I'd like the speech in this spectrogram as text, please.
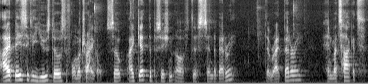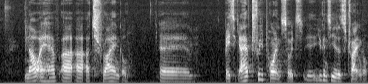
I basically use those to form a triangle. So I get the position of the center battery, the right battery, and my target. Now I have a, a, a triangle. Um, basically, I have three points, so it's you can see it as a triangle.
